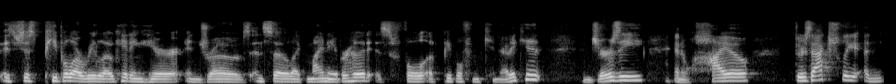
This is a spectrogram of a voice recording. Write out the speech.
it's just people are relocating here in droves. And so, like, my neighborhood is full of people from Connecticut and Jersey and Ohio. There's actually a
